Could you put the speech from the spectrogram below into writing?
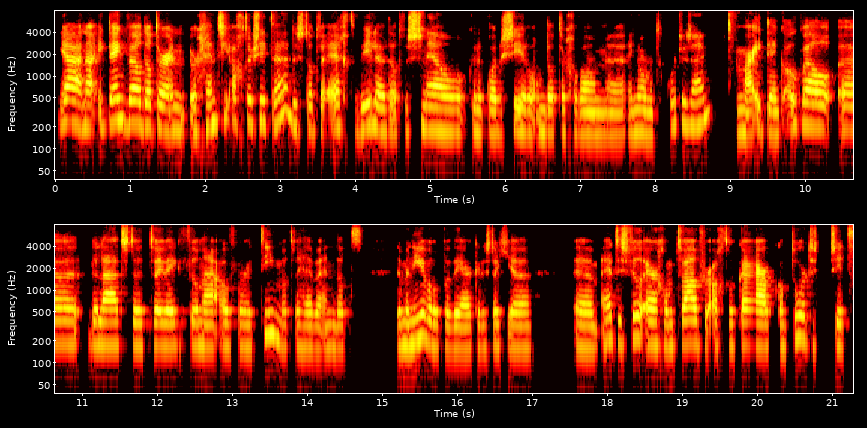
Ja, nou, ik denk wel dat er een urgentie achter zit. Hè? Dus dat we echt willen dat we snel kunnen produceren, omdat er gewoon uh, enorme tekorten zijn. Maar ik denk ook wel uh, de laatste twee weken veel na over het team wat we hebben en dat de manier waarop we werken. Dus dat je Um, het is veel erger om twaalf uur achter elkaar op kantoor te zitten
